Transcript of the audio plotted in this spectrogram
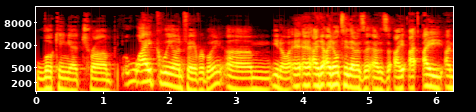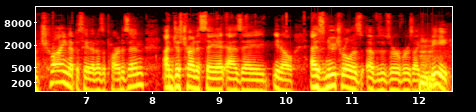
looking at Trump likely unfavorably. Um, you know, and, and I, I, don't say that as a, as a, I, I, I'm trying not to say that as a partisan. I'm just trying to say it as a, you know, as neutral as, as observer as I can mm. be.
